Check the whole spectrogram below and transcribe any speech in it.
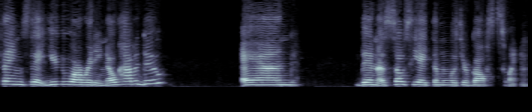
things that you already know how to do and then associate them with your golf swing.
